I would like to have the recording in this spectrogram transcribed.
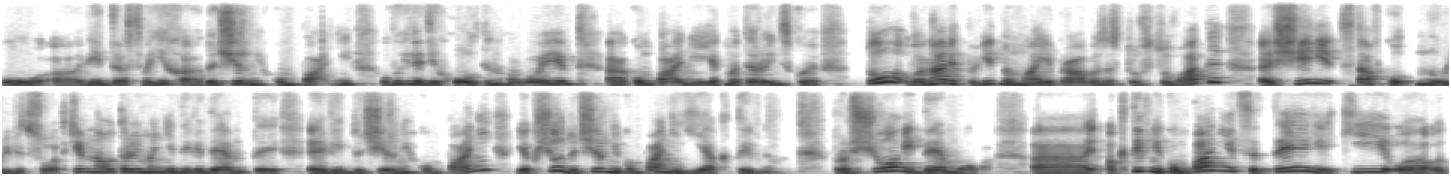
у, е, від своїх е, дочірніх компаній у вигляді холдингової компанії, як материнської, то вона відповідно має право застосувати е, ще й ставку 0% на отримані дивіденди е, від дочірніх компаній, якщо дочірні компанії є активними. Про що йде мова? Е, Активні компанії це те, які от,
